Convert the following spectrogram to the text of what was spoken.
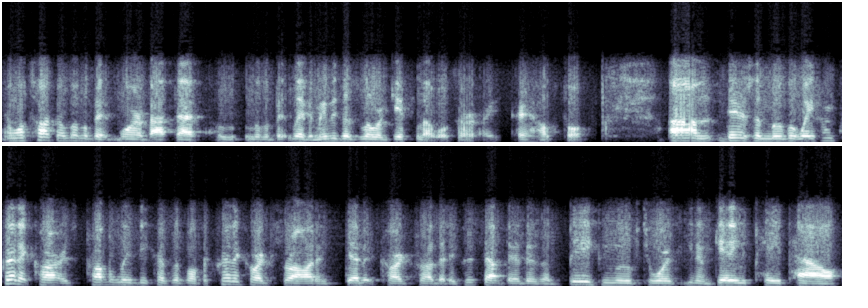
and we'll talk a little bit more about that a little bit later, maybe those lower gift levels are, are helpful. Um, there's a move away from credit cards, probably because of all the credit card fraud and debit card fraud that exists out there. There's a big move towards you know, getting PayPal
